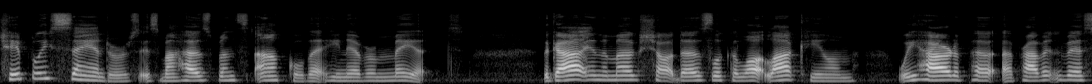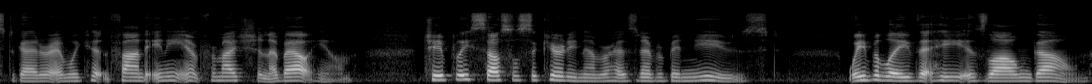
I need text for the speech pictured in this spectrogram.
Chipley Sanders is my husband's uncle that he never met. The guy in the mugshot does look a lot like him. We hired a, a, private investigator and we couldn't find any information about him. Chipley's social security number has never been used. We believe that he is long gone.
